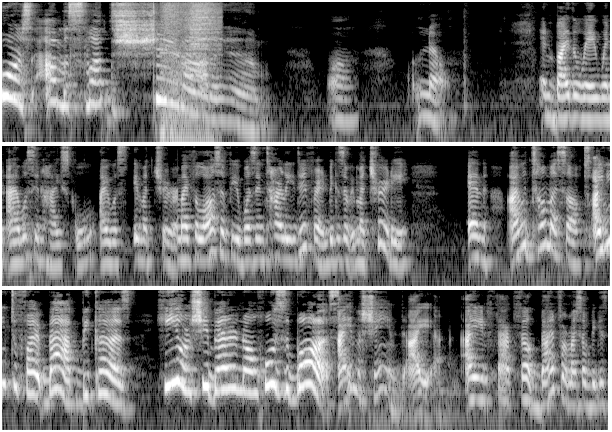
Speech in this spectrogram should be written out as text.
Of course, I'ma slap the shit out of him. Well, no. And by the way, when I was in high school, I was immature. My philosophy was entirely different because of immaturity. And I would tell myself, I need to fight back because he or she better know who's the boss. I am ashamed. I I in fact felt bad for myself because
